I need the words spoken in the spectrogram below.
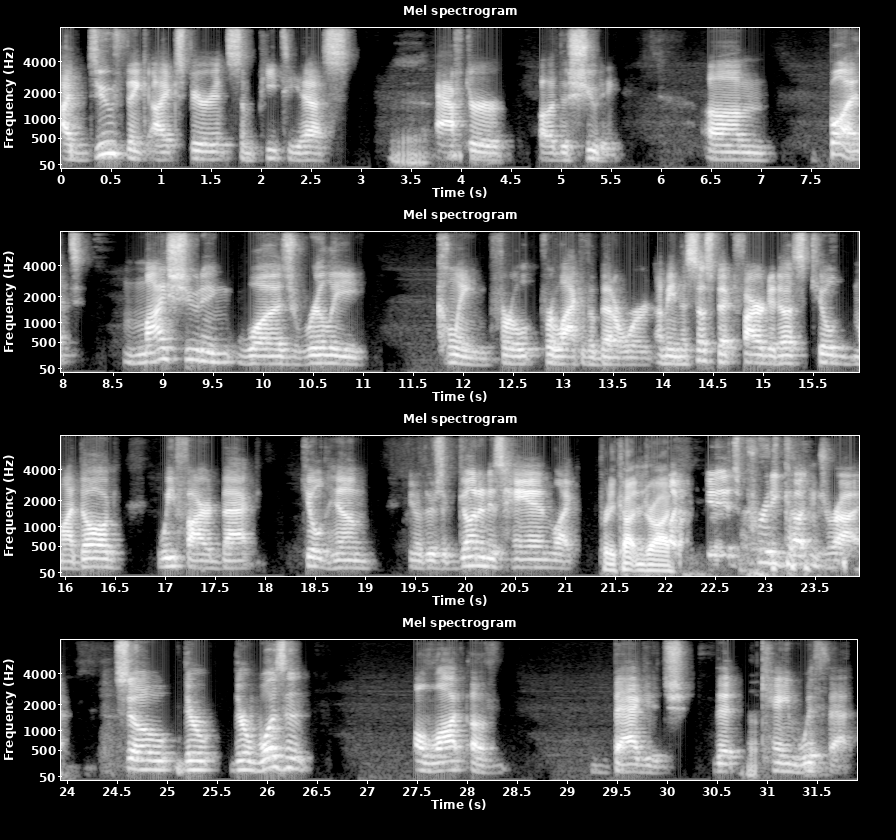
I do think I experienced some PTS yeah. after uh, the shooting. Um, but my shooting was really clean for for lack of a better word. I mean, the suspect fired at us, killed my dog. We fired back, killed him. You know, there's a gun in his hand, like pretty cut and dry. Like, it's pretty cut and dry. So there there wasn't a lot of baggage that came with that,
